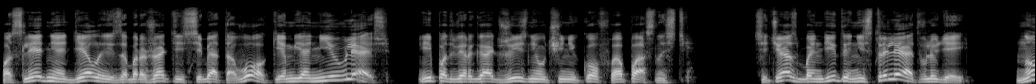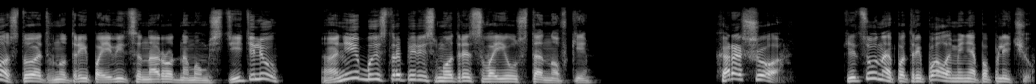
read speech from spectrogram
Последнее дело изображать из себя того, кем я не являюсь, и подвергать жизни учеников опасности. Сейчас бандиты не стреляют в людей, но стоит внутри появиться народному мстителю, они быстро пересмотрят свои установки. Хорошо. Кицуна потрепала меня по плечу.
